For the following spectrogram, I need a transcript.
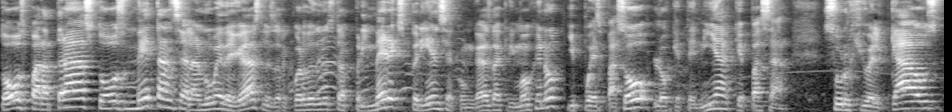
Todos para atrás, todos métanse a la nube de gas. Les recuerdo es nuestra primera experiencia con gas lacrimógeno y pues pasó lo que tenía que pasar. Surgió el caos,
